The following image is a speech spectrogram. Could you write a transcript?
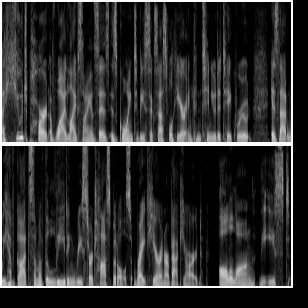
a huge part of why life sciences is going to be successful here and continue to take root is that we have got some of the leading research hospitals right here in our backyard all along the east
